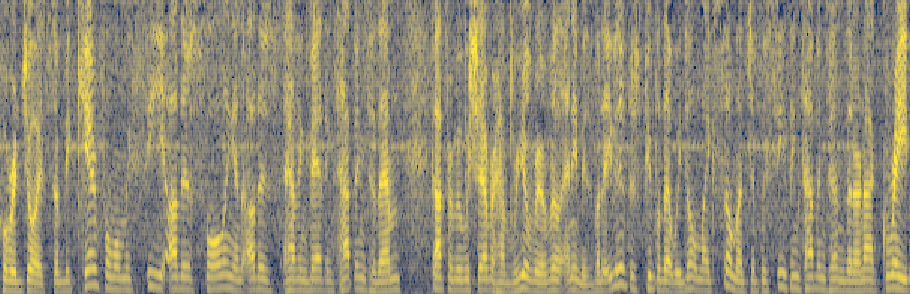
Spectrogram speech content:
who rejoiced. So be careful when we see others falling and others having bad things happening to them. God forbid we should ever have real, real, real enemies. But even if there's people that we don't like so much, if we see things happening to them that are not great,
